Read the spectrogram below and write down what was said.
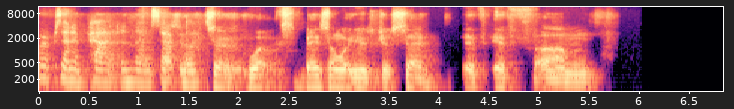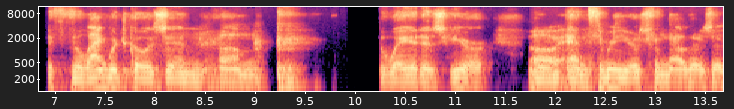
Representative Patt and then Satcowitz. So what, based on what you just said, if, if, um, if the language goes in, um, the way it is here, uh, and three years from now, there's a,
